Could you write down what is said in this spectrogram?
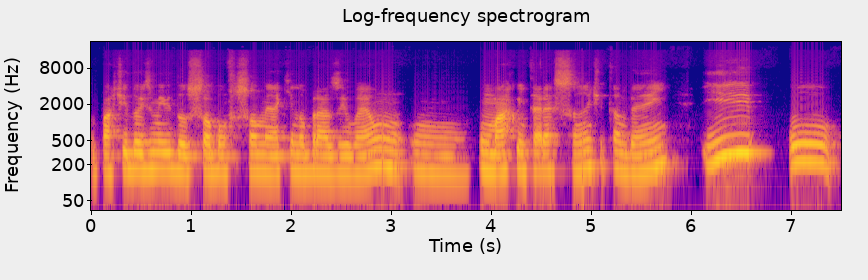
A partir de 2012, Sobon Fussomé aqui no Brasil é um, um, um marco interessante também. E o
